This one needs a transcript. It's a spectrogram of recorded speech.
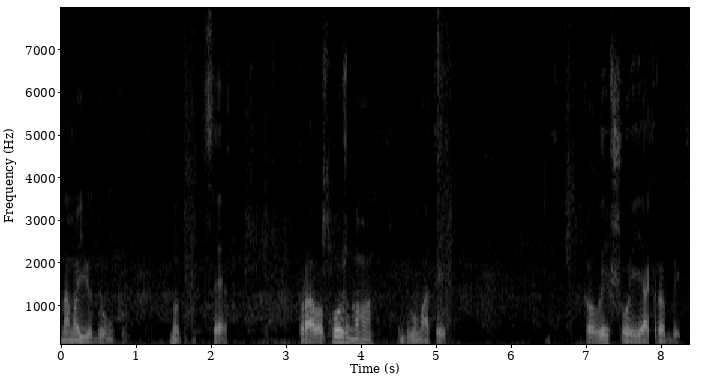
на мою думку. Ну, це право кожного думати, коли, що і як робити.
